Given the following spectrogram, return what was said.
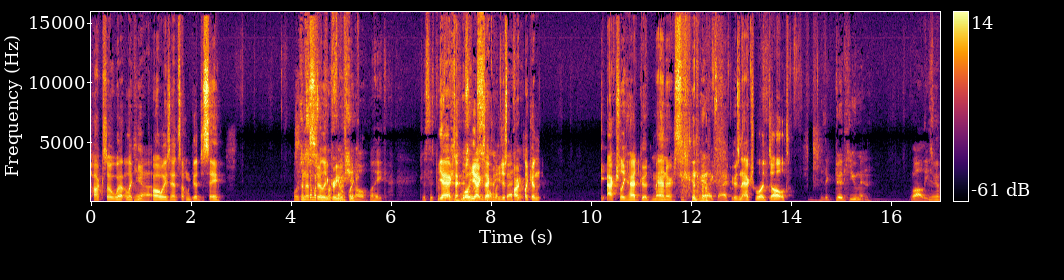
talk so well. Like he Yeah. always had something good to say. well, Don't just so necessarily agree with, like-. Like, just his Yeah, exactly. Well, yeah, was so exactly. he just better. talked like an. He actually had good manners. you know? yeah, He was an actual adult. He's a good human. Well, at least Yeah.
